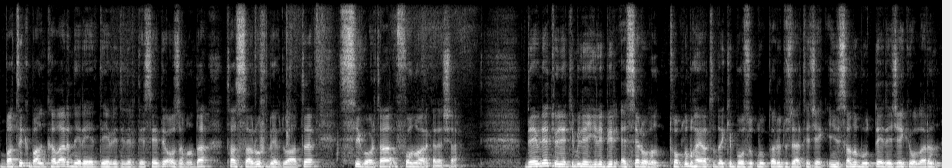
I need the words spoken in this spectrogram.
batık bankalar nereye devredilir deseydi o zaman da tasarruf mevduatı sigorta fonu arkadaşlar. Devlet yönetimiyle ilgili bir eser olan, toplum hayatındaki bozuklukları düzeltecek, insanı mutlu edecek yolların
